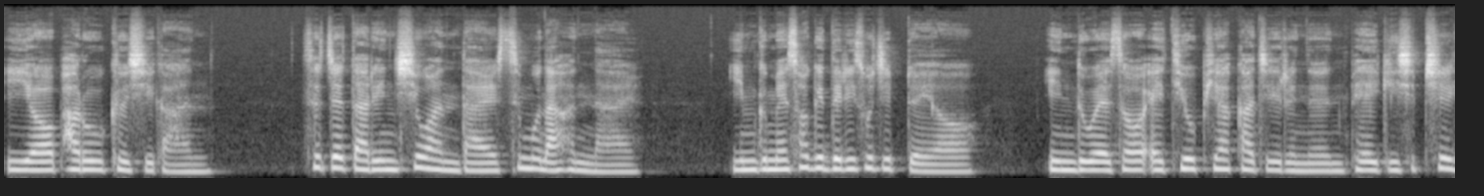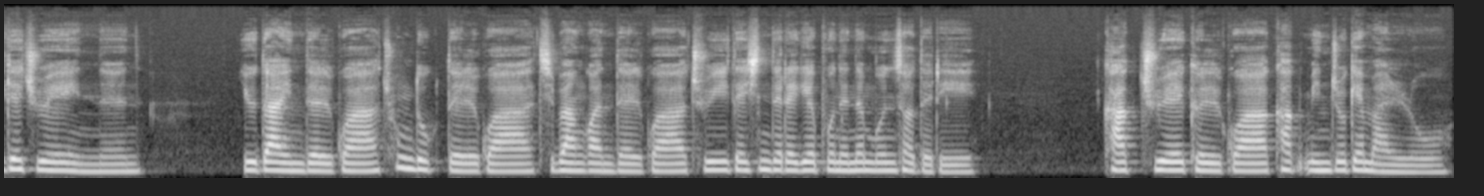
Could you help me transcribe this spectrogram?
이어 바로 그 시간 셋째 달인 시완달 스무나흔 날 임금의 서기들이 소집되어 인도에서 에티오피아까지 이르는 127개 주에 있는 유다인들과 총독들과 지방관들과 주의 대신들에게 보내는 문서들이 각 주의 글과 각 민족의 말로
